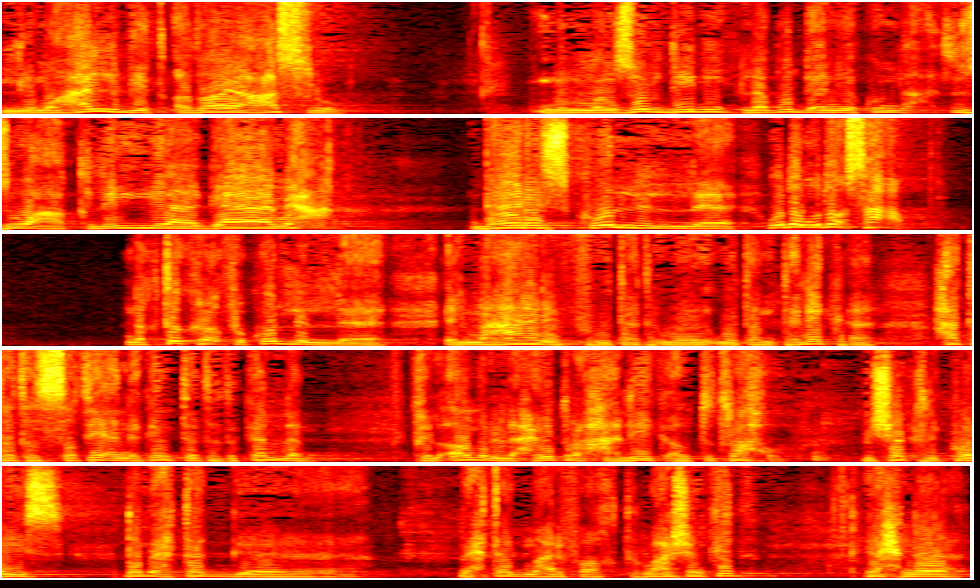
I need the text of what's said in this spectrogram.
لمعالجة قضايا عصره من منظور ديني لابد أن يكون ذو عقلية جامعة. دارس كل ال- وده موضوع صعب. إنك تقرأ في كل ال- المعارف وتمتلكها حتى تستطيع إنك أنت تتكلم في الأمر اللي هيطرح عليك أو تطرحه بشكل كويس ده محتاج محتاج معرفة أكتر. وعشان كده إحنا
